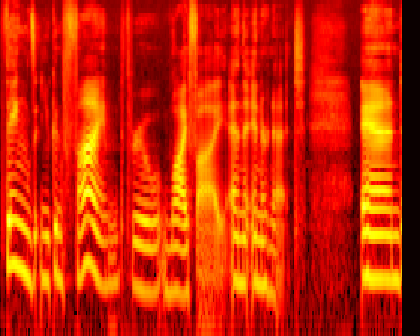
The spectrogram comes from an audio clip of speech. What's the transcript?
things that you can find through Wi Fi and the internet and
